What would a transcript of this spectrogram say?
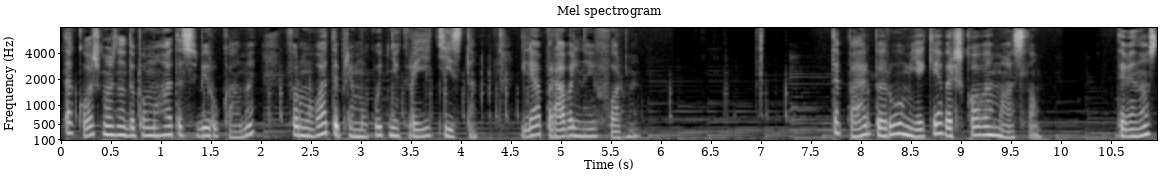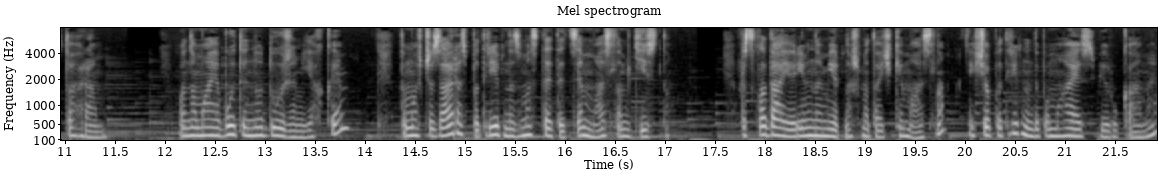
Також можна допомагати собі руками формувати прямокутні краї тіста для правильної форми. Тепер беру м'яке вершкове масло 90 грам. Воно має бути ну дуже м'яким, тому що зараз потрібно змастити цим маслом тісто. Розкладаю рівномірно шматочки масла, якщо потрібно, допомагаю собі руками,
